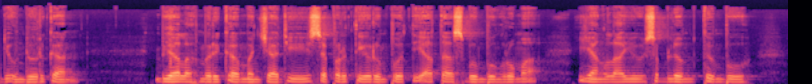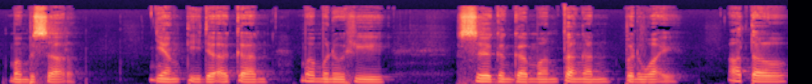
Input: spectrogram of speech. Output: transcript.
diundurkan Biarlah mereka menjadi seperti rumput di atas bumbung rumah yang layu sebelum tumbuh membesar, yang tidak akan memenuhi segenggaman tangan penuai atau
